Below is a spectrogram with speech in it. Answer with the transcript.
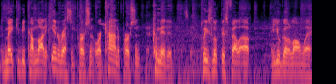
to make you become not an interested person or a kind of person, committed. Please look this fella up and you'll go a long way.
